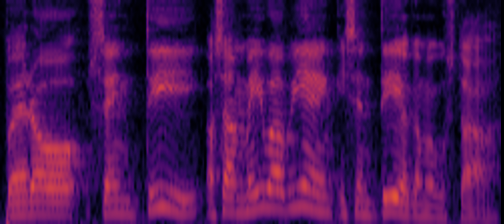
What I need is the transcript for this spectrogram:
Pero sentí, o sea, me iba bien y sentía que me gustaba.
